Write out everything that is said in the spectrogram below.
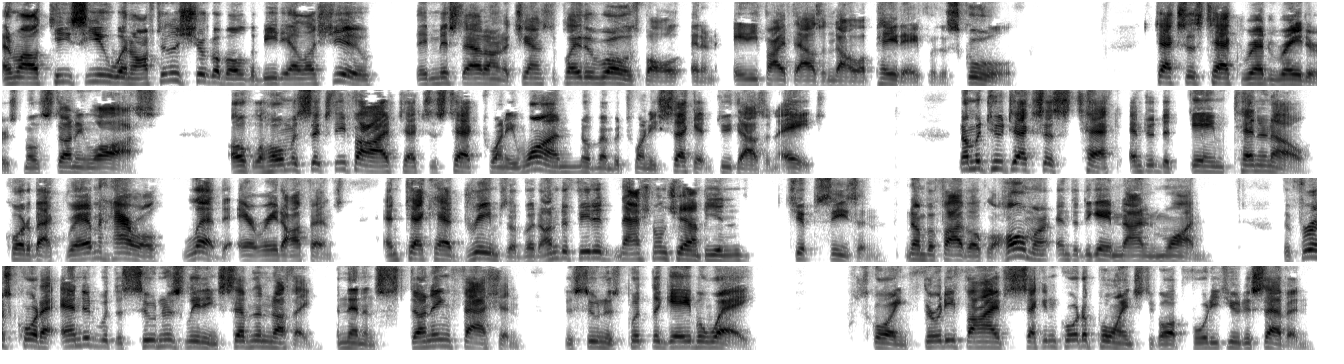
And while TCU went off to the Sugar Bowl to beat LSU, they missed out on a chance to play the Rose Bowl and an $85,000 payday for the school. Texas Tech Red Raiders, most stunning loss. Oklahoma 65, Texas Tech 21, November 22nd, 2008. Number two, Texas Tech entered the game 10 0. Quarterback Graham Harrell led the air raid offense, and Tech had dreams of an undefeated national championship season. Number five, Oklahoma entered the game 9 and 1. The first quarter ended with the Sooners leading 7 to nothing, and then in stunning fashion, the Sooners put the game away, scoring 35 second quarter points to go up 42 to 7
